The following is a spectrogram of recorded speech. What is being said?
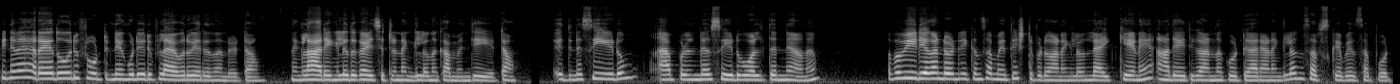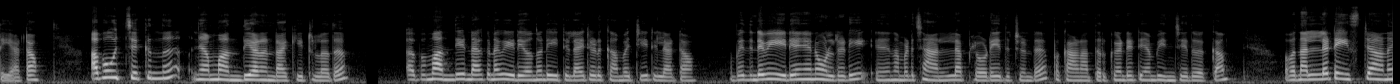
പിന്നെ വേറെ ഏതോ ഒരു ഫ്രൂട്ടിന്റെയും കൂടി ഒരു ഫ്ലേവർ വരുന്നുണ്ട് കേട്ടോ. നിങ്ങൾ ആരെങ്കിലും ഇത് കഴിച്ചിട്ടുണ്ടെങ്കിൽ ഒന്ന് കമന്റ് ചെയ്യട്ടോ ഇതിന്റെ സീഡും ആപ്പിളിന്റെ സീഡ് പോലെ തന്നെയാണ്. അപ്പോൾ വീഡിയോ കണ്ടുകൊണ്ടിരിക്കുന്ന സമയത്ത് ഇഷ്ടപ്പെടുവാണെങ്കിൽ ഒന്ന് ലൈക്ക് ചെയ്യണേ. ആദ്യമായിട്ട് കാണുന്ന കൂട്ടുകാരാണെങ്കിൽ ഒന്ന് സബ്സ്ക്രൈബ് ചെയ്ത് സപ്പോർട്ട് ചെയ്യാം കേട്ടോ. അപ്പോൾ ഉച്ചയ്ക്ക് ഇന്ന് ഞാൻ മന്തിയാണ് ഉണ്ടാക്കിയിട്ടുള്ളത്. അപ്പോൾ മന്തി ഉണ്ടാക്കുന്ന വീഡിയോ ഒന്നും ഡീറ്റെയിൽ ആയിട്ട് എടുക്കാൻ പറ്റിയിട്ടില്ല കേട്ടോ. അപ്പോൾ ഇതിന്റെ വീഡിയോ ഞാൻ ഓൾറെഡി നമ്മുടെ ചാനലിൽ അപ്ലോഡ് ചെയ്തിട്ടുണ്ട്. അപ്പോൾ കാണാത്തവർക്ക് വേണ്ടിയിട്ട് ഞാൻ പിൻ ചെയ്ത് വെക്കാം. അപ്പോൾ നല്ല ടേസ്റ്റാണ്.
